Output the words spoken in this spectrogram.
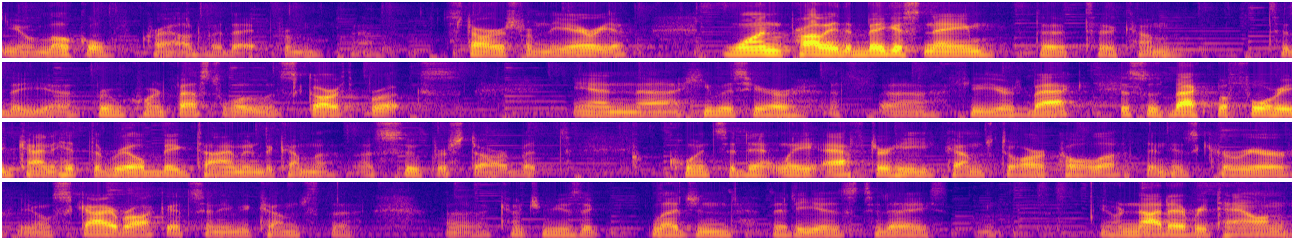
you know, local crowd with it from uh, stars from the area. One, probably the biggest name to, to come to the uh, Broomcorn Festival was Garth Brooks. And uh, he was here a, a, few years back. This was back before he'd kind of hit the real big time and become a, a superstar. But coincidentally, after he comes to Arcola, then his career, you know, skyrockets and he becomes the uh, country music legend that he is today. You know, not every town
